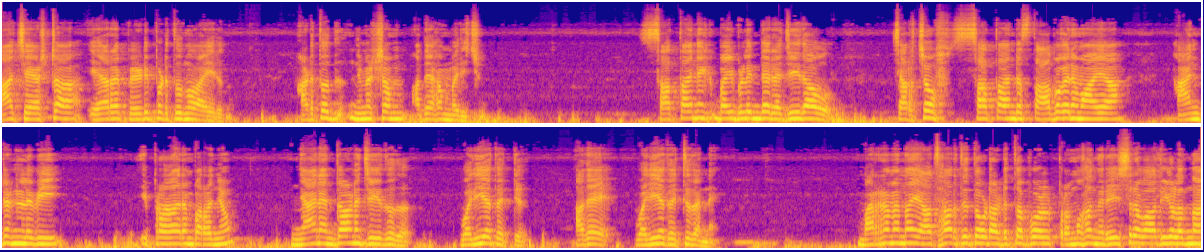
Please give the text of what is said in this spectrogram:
ആ ചേഷ്ട ഏറെ പേടിപ്പെടുത്തുന്നതായിരുന്നു. അടുത്ത നിമിഷം അദ്ദേഹം മരിച്ചു. സാത്താനിക് ബൈബിളിന്റെ രചയിതാവ് ചർച്ച് ഓഫ് സാത്താന്റെ സ്ഥാപകനുമായ ആന്റൺ ലെവി ഇപ്രകാരം പറഞ്ഞു ഞാൻ എന്താണ് ചെയ്തത്? വലിയ തെറ്റ്. അതെ വലിയ തെറ്റ് തന്നെ. മരണമെന്ന യാഥാർത്ഥ്യത്തോട് അടുത്തപ്പോൾ പ്രമുഖ നിരീശ്വരവാദികളെന്ന്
